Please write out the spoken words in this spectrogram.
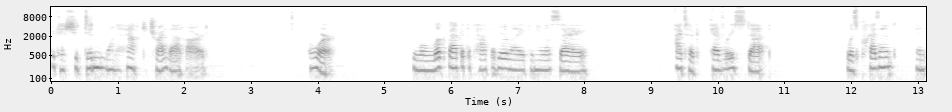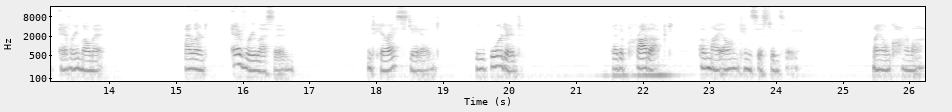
because she didn't want to have to try that hard. Or you will look back at the path of your life and you will say, I took every step was present in every moment. I learned every lesson, and here I stand, rewarded by the product of my own consistency, my own karma.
